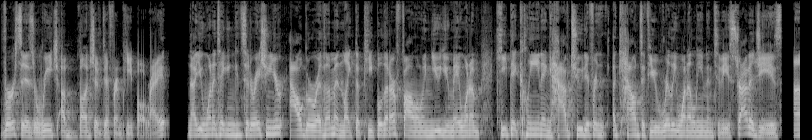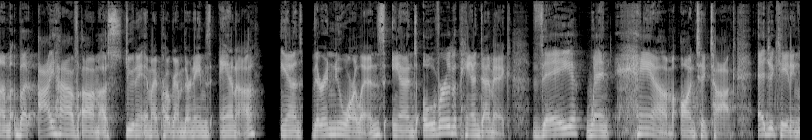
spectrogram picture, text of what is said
versus reach a bunch of different people right now you want to take in consideration your algorithm and like the people that are following you. You may want to keep it clean and have two different accounts if you really want to lean into these strategies. Um, but I have um, a student in my program. Their name's Anna and they're in New Orleans. And over the pandemic, they went ham on TikTok, educating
